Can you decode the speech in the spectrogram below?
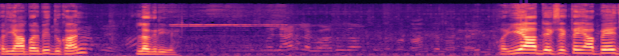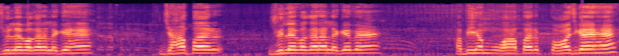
और यहाँ पर भी दुकान लग रही है। और ये आप देख सकते हैं यहाँ पे झूले वगैरह लगे हैं, जहाँ पर झूले वगैरह लगे हुए हैं। अभी हम वहाँ पर पहुँच गए हैं।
